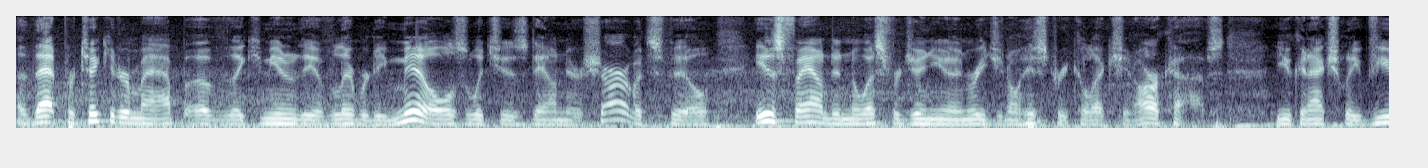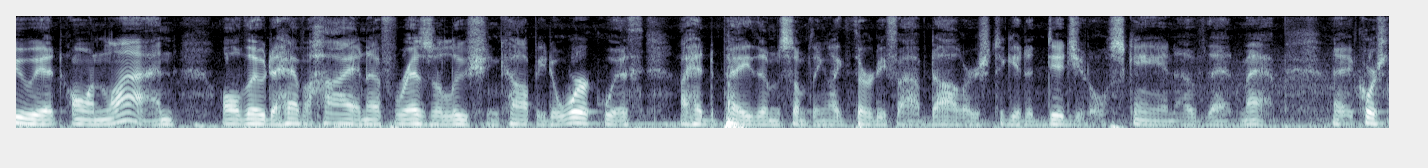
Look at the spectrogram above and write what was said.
Uh, that particular map of the community of Liberty Mills, which is down near Charlottesville, is found in the West Virginia and Regional History Collection archives you can actually view it online. Although to have a high enough resolution copy to work with, I had to pay them something like $35 to get a digital scan of that map. Uh, of course,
